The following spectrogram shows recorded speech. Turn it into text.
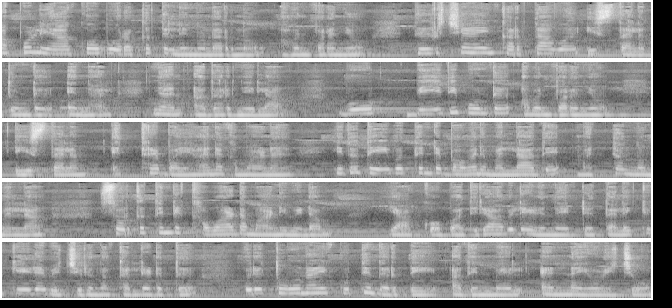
അപ്പോൾ യാക്കോബ് ഉറക്കത്തിൽ നിന്നുണർന്നു. അവൻ പറഞ്ഞു തീർച്ചയായും കർത്താവ് ഈ സ്ഥലത്തുണ്ട്. എന്നാൽ ഞാൻ അതറിഞ്ഞില്ല. ഭൂ ഭീതി പൂണ്ട് അവൻ പറഞ്ഞു ഈ സ്ഥലം എത്ര ഭയാനകമാണ്. ഇത് ദൈവത്തിന്റെ ഭവനമല്ലാതെ മറ്റൊന്നുമല്ല. സ്വർഗത്തിന്റെ കവാടമാണിവിടം. യാക്കോബ് അതിരാവിലെ എഴുന്നേറ്റ് തലയ്ക്കു കീഴെ വെച്ചിരുന്ന കല്ലെടുത്ത് ഒരു തൂണായി കുത്തി നിർത്തി അതിന്മേൽ എണ്ണയൊഴിച്ചു.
